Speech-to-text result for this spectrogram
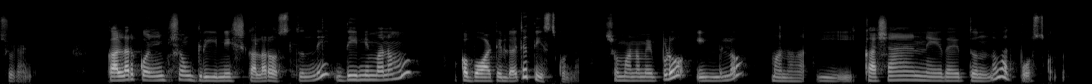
చూడండి. కలర్ కొంచెం గ్రీనిష్ కలర్ వస్తుంది. దీన్ని మనము ఒక బాటిల్లో అయితే తీసుకుందాం. సో మనం ఇప్పుడు ఇందులో మన ఈ కషాయాన్ని ఏదైతే ఉందో అది పోసుకుందాం.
